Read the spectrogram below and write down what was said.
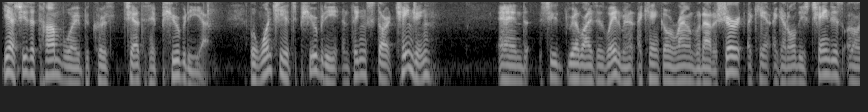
Yeah she's a tomboy because she hasn't hit puberty yet but once she hits puberty and things start changing and she realizes wait a minute i can't go around without a shirt. I can't i got all these changes uh,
